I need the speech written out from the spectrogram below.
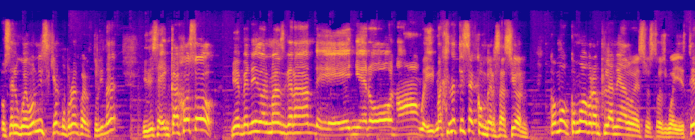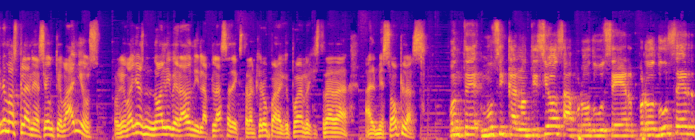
o sea, el huevón ni siquiera compró una cartulina y dice: Encajoso, bienvenido al más grande, ñero. No, güey, imagínate esa conversación. ¿Cómo, ¿Cómo habrán planeado eso estos güeyes? Tiene más planeación que Baños, porque Baños no ha liberado ni la plaza de extranjero para que puedan registrar al Mesoplas. Ponte música noticiosa, producer, producer,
